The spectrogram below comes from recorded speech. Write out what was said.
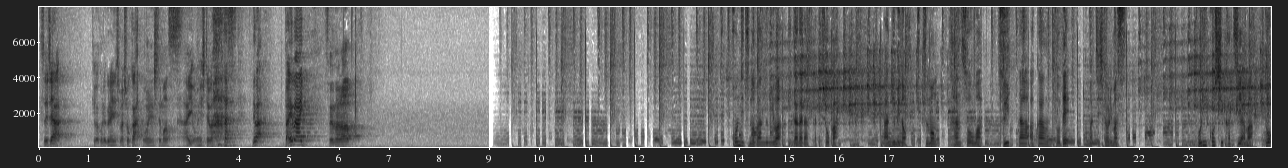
それじゃあ今日はこれぐらいにしましょうか。応援してます。はい応援してます。ではバイバイ。さよなら。本日の番組はいかがだったでしょうか。番組の質問感想は Twitter アカウントでお待ちしております。堀越勝山と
